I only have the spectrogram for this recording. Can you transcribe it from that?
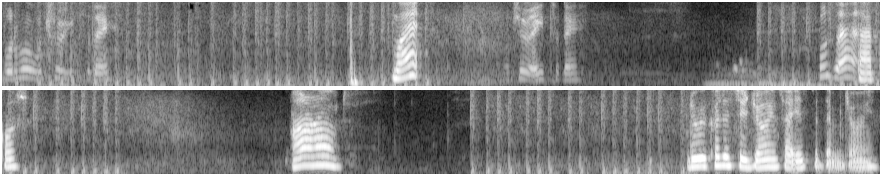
what you ate today? What? What you ate today? Who's that? Tacos. I don't know. Do request us to join, so I just let them join.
